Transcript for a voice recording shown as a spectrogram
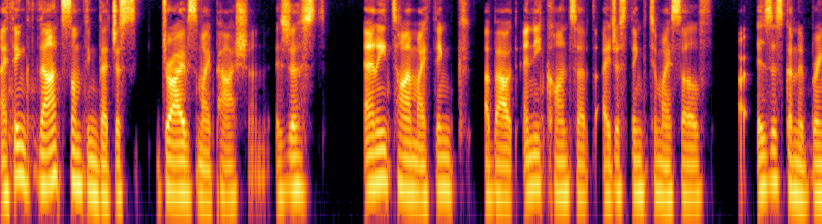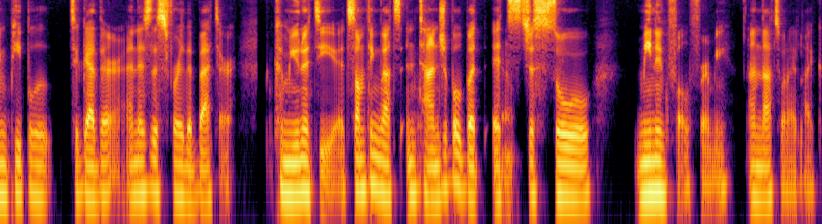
I think that's something that just drives my passion. It's just anytime I think about any concept, I just think to myself, "Uh, is this going to bring people together and is this for the better community it's something that's intangible but it's just so meaningful for me and that's what i like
